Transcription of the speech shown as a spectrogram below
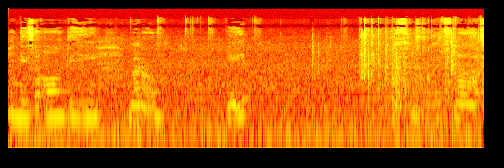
And these are all the metal bait. So it's not as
